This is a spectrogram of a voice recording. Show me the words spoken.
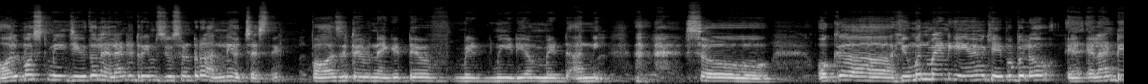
ఆల్మోస్ట్ మీ జీవితంలో ఎలాంటి డ్రీమ్స్ చూస్తుంటారో అన్నీ వచ్చేస్తాయి. Positive negative mid medium mid అన్నీ. సో ఒక హ్యూమన్ మైండ్కి ఏమేమి కేపబులో ఎలాంటి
